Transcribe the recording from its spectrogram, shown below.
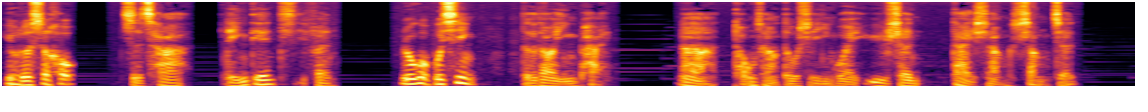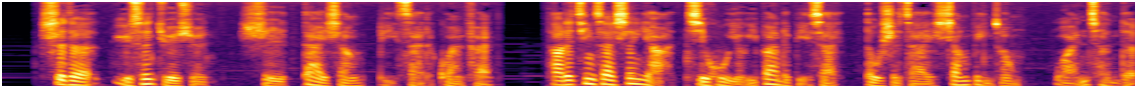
有的时候只差零点几分。如果不幸得到银牌，那通常都是因为羽生带伤上阵。是的，羽生结弦是带伤比赛的惯犯，他的竞赛生涯几乎有一半的比赛都是在伤病中完成的。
